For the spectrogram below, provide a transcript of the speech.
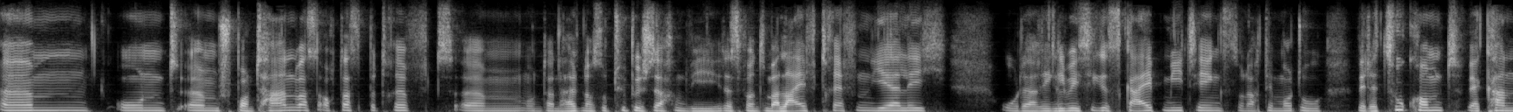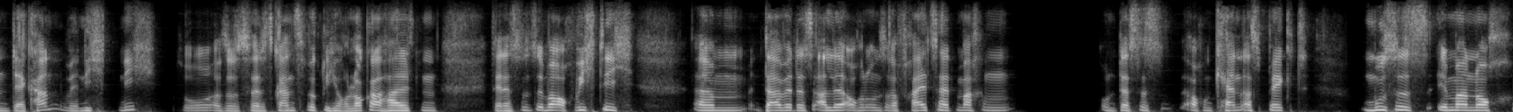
ähm, und ähm, spontan, was auch das betrifft. Ähm, und dann halt noch so typisch Sachen wie, dass wir uns mal live treffen jährlich oder regelmäßige Skype-Meetings, so nach dem Motto, wer dazukommt, wer kann, der kann, wer nicht, nicht. So, also dass wir das ganz wirklich auch locker halten. Denn es ist uns immer auch wichtig, ähm, da wir das alle auch in unserer Freizeit machen, und das ist auch ein Kernaspekt, muss es immer noch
